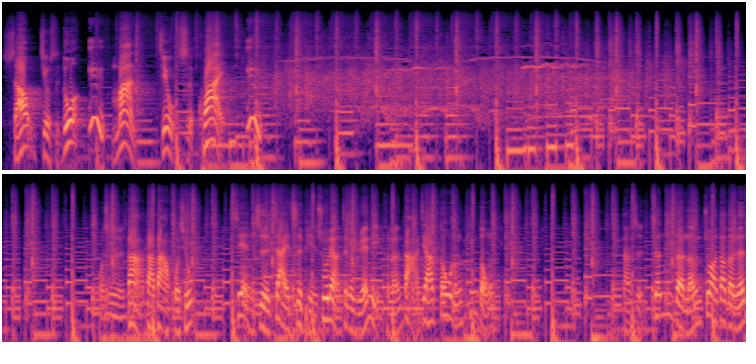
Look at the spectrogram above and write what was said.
少就是多，嗯，慢就是快，嗯。我是大大大火球，限制再制品数量这个原理可能大家都能听懂，但是真的能做到的人，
